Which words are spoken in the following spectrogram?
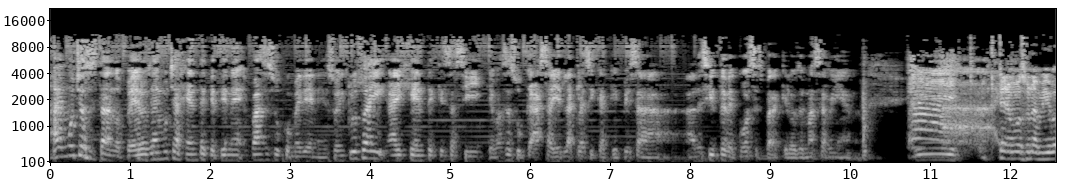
Hay muchos estando, pero hay mucha gente que tiene, basa su comedia en eso. Incluso hay, hay gente que es así, que vas a su casa y es la clásica que empieza a, a decirte de cosas para que los demás se rían. Ay, Tenemos un amigo.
